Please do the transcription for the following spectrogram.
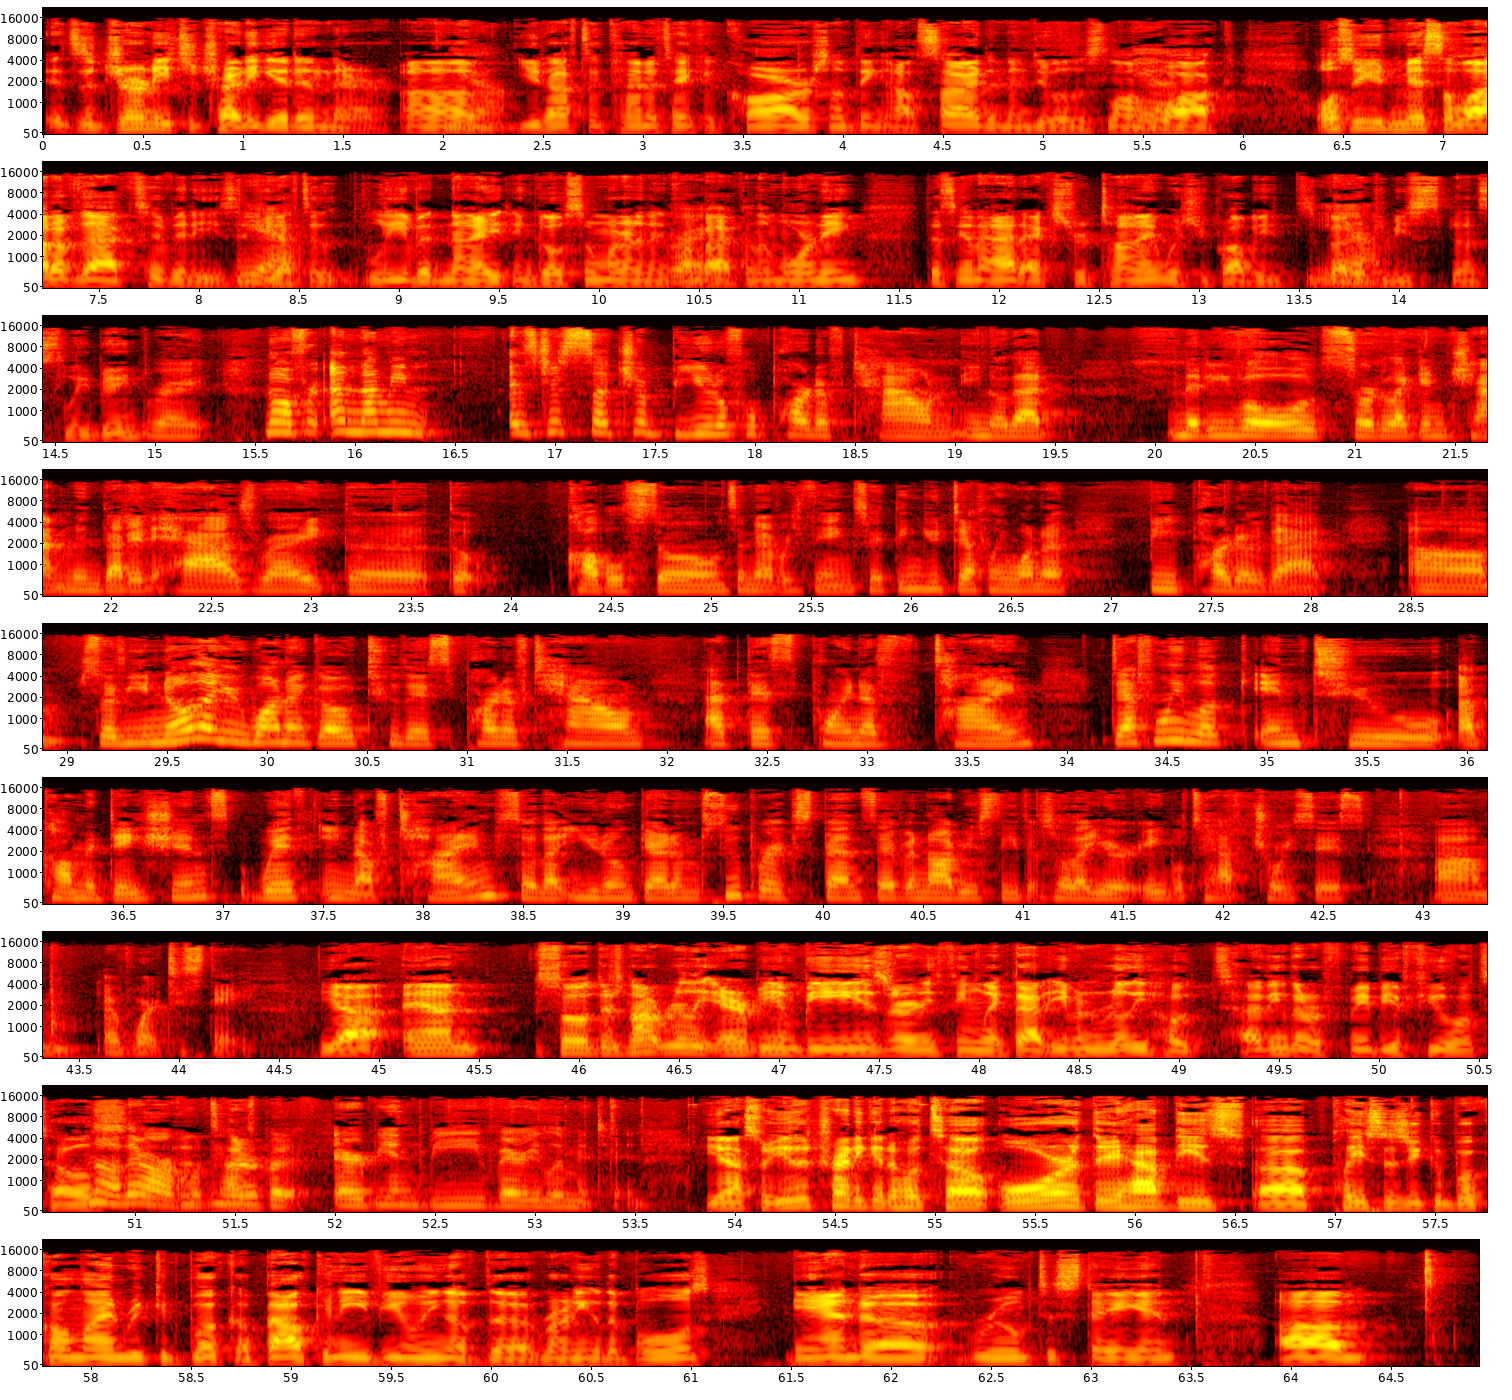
it's a journey to try to get in there. Um, Yeah. you'd have to kind of take a car or something outside and then do this long Yeah. walk. Also, you'd miss a lot of the activities if you have to leave at night and go somewhere and then come Right. back in the morning. That's going to add extra time, which you probably it's better Yeah. to be spent sleeping. Right. No, for and I mean, it's just such a beautiful part of town. You know that medieval sort of like enchantment that it has, right? The the cobblestones and everything. So I think you definitely want to be part of that. Um, so if you know that you want to go to this part of town at this point of time, definitely look into accommodations with enough time so that you don't get them super expensive and obviously so that you're able to have choices um, of where to stay. Yeah, and so there's not really Airbnbs or anything like that. Even really, hot- I think there were maybe a few hotels. No, there are hotels, there. but Airbnb very limited. Yeah, so either try to get a hotel or they have these uh, places you can book online where you could book a balcony viewing of the running of the bulls and a room to stay in. Um,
